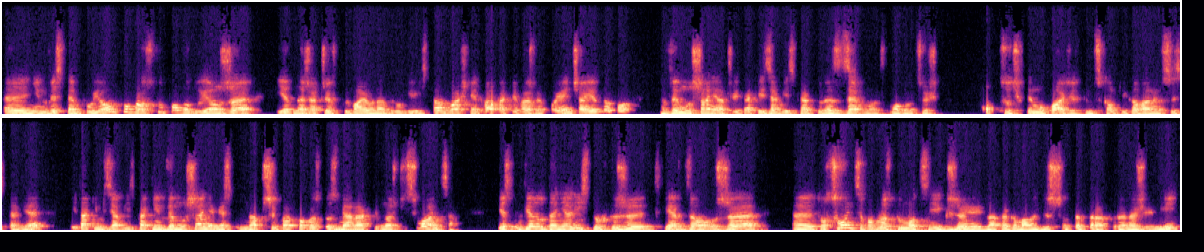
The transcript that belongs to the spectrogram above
e, nim występują, po prostu powodują, że jedne rzeczy wpływają na drugie. I stąd właśnie dwa takie ważne pojęcia. Jedno to wymuszenia, czyli takie zjawiska, które z zewnątrz mogą coś popsuć w tym układzie, w tym skomplikowanym systemie. I takim zjawiskiem, takim wymuszeniem jest na przykład po prostu zmiana aktywności Słońca. Jest wielu denialistów, którzy twierdzą, że to Słońce po prostu mocniej grzeje i dlatego mamy wyższą temperaturę na Ziemi,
